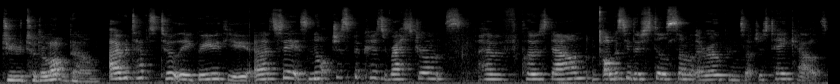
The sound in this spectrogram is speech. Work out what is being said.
due to the lockdown. I would have to totally agree with you, and I'd say it's not just because restaurants have closed down. Obviously, there's still some that are open, such as takeouts,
